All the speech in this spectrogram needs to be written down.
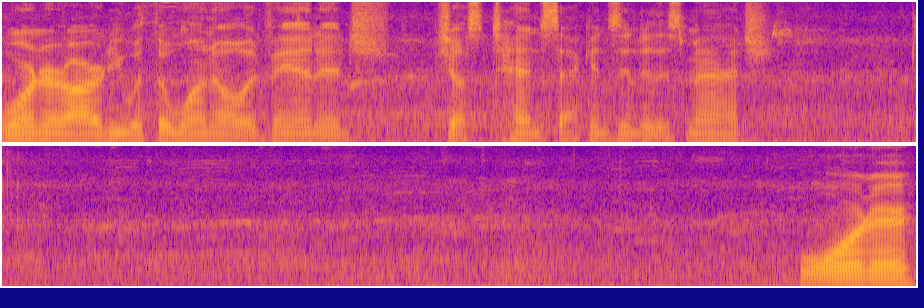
Warner already with the 1-0 advantage, just 10 seconds into this match. Warner,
